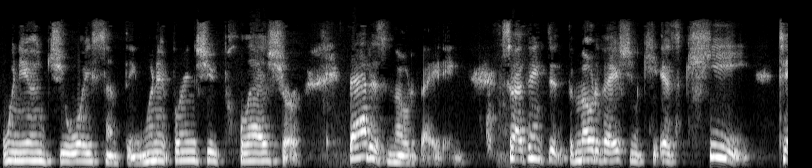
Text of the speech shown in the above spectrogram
When you enjoy something, when it brings you pleasure, that is motivating. So I think that the motivation is key to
